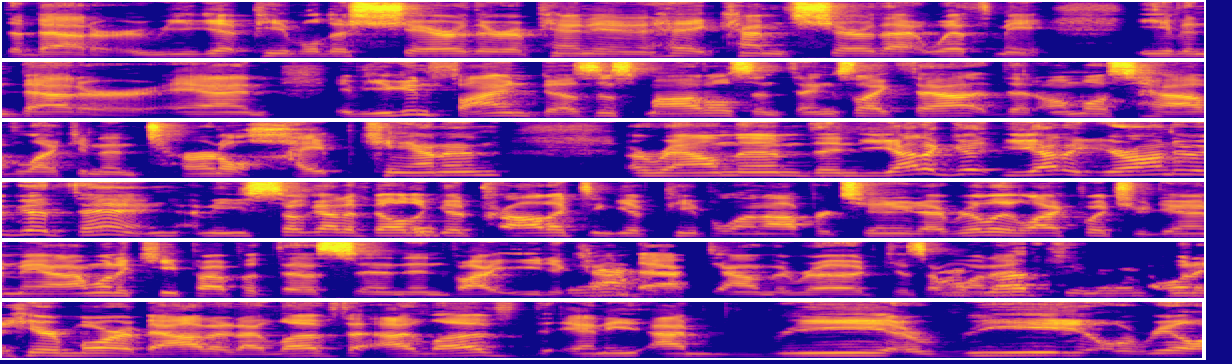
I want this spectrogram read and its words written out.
the better. You get people to share their opinion and hey, come share that with me, even better. And if you can find business models and things like that that almost have like an internal hype cannon around them, then you got a good, you got to, you're onto a good thing. I mean, you still got to build a good product and give people an opportunity. I really like what you're doing, man. I want to keep up with this and invite you to yeah. come back down the road because I want to, I want to hear more about it. I love that. I love any, I'm re, a real, real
